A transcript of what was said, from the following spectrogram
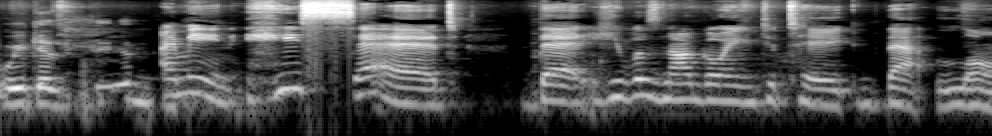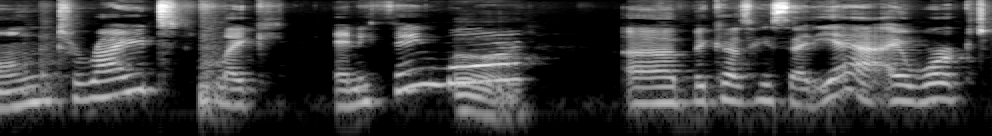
we can see. I mean, he said that he was not going to take that long to write, like anything more, Uh, uh, because he said, "Yeah, I worked.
